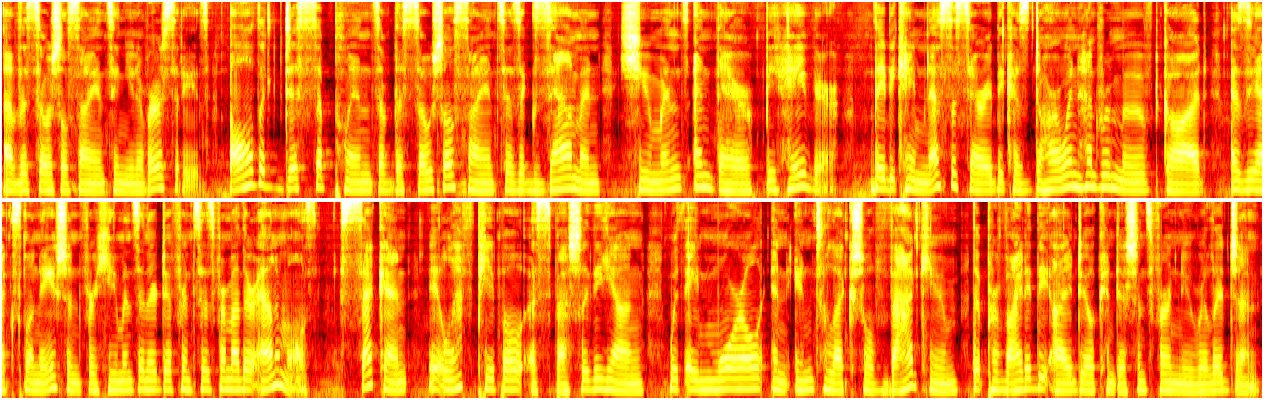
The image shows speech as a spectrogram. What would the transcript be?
of the social science in universities. All the disciplines of the social sciences examine humans and their behavior. They became necessary because Darwin had removed God as the explanation for humans and their differences from other animals. Second, it left people, especially the young, with a moral and intellectual vacuum that provided the ideal conditions for a new religion.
